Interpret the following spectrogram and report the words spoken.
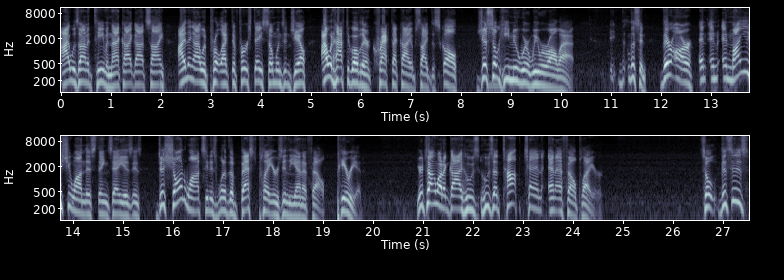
I was on a team and that guy got signed, I think I would pro like the first day someone's in jail, I would have to go over there and crack that guy upside the skull just so he knew where we were all at. Listen, there are and and and my issue on this thing, Zay, is is Deshaun Watson is one of the best players in the NFL. Period. You're talking about a guy who's who's a top 10 NFL player. So this is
